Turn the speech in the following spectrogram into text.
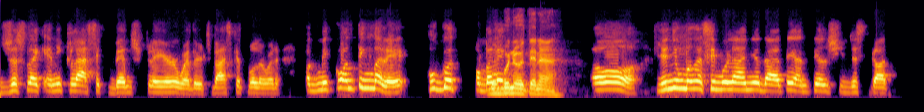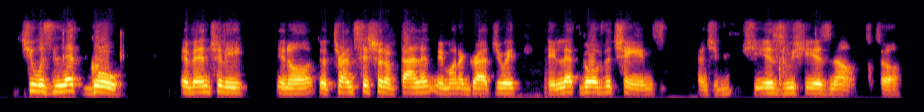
just like any classic bench player, whether it's basketball or whatever, pag may konting mali, hugot, pabalik. Bubunutin na. Oo, yun yung mga simula niya dati until she just got, she was let go. Eventually, you know, the transition of talent, may mga graduate, they let go of the chains, and she she is who she is now. So,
